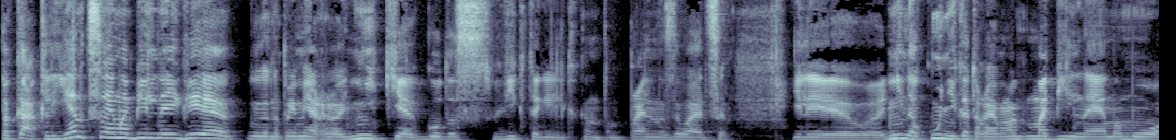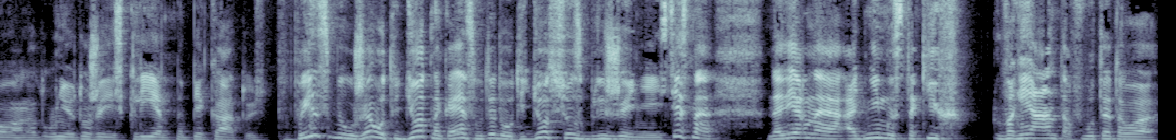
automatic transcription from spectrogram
ПК-клиент к своей мобильной игре. Например, Нике Goddess Victory, или как она там правильно называется. Или э, Нина Куни, которая мобильная ММО, она, у нее тоже есть клиент на ПК. То есть, в принципе, уже вот идет, наконец, вот это вот идет все сближение. Естественно, наверное, одним из таких вариантов вот этого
